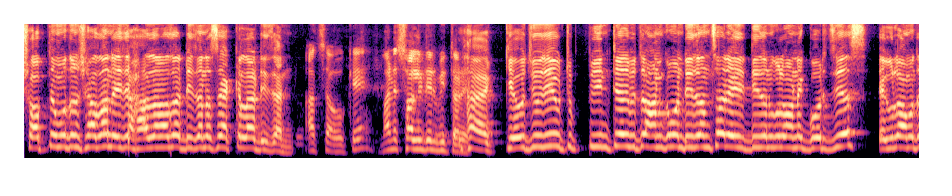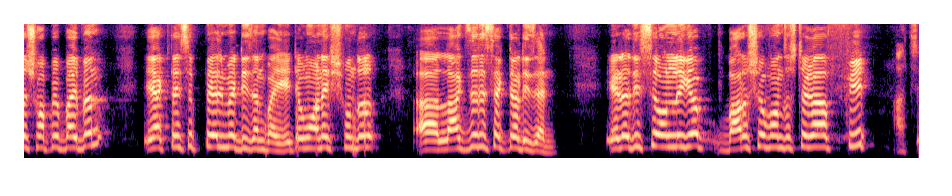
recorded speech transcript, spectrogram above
স্বপ্নের মতন সাধারণ এই যে হাজার হাজার ডিজাইন আছে এক কালার ডিজাইন আচ্ছা ওকে মানে সলিডের ভিতরে? হ্যাঁ কেউ যদি একটু প্রিন্টের ভিতরে আনকমন ডিজাইন স্যার এই ডিজাইনগুলো অনেক গর্জিয়াস এগুলো আমাদের শপে পাইবেন। এই একটা হচ্ছে পেলমেট ডিজাইন ভাই এটা অনেক সুন্দর লাক্সারিস একটা ডিজাইন এটা দিচ্ছে অনলি বারোশো পঞ্চাশ টাকা ফিট আচ্ছা।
